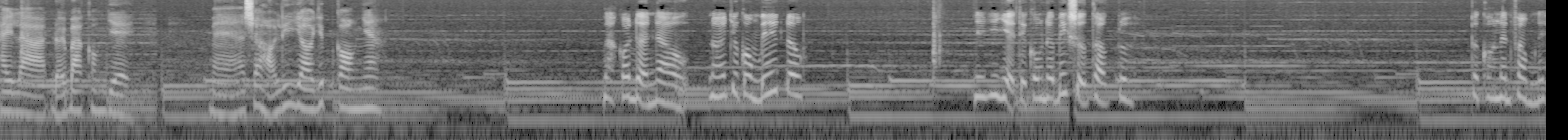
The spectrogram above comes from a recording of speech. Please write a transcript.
Hay là đợi ba con về, Mẹ sẽ hỏi lý do giúp con nha. Ba có đợi nào nói cho con biết đâu. Nếu như vậy thì con đã biết sự thật rồi. Thôi con lên phòng đi.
